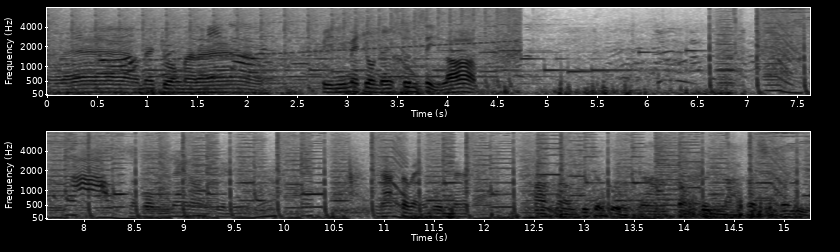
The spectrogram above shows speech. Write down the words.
มาแล้วแม่จวงมาแล้ว ปีนี้แม่จวงเดินขึ้นสี่รอบระบบแน่นอนคืนนี้นักแสวงบุญนะ ที่จะกรวดน้ำต้องขึ้นหลังก็สุดก็ดีเ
